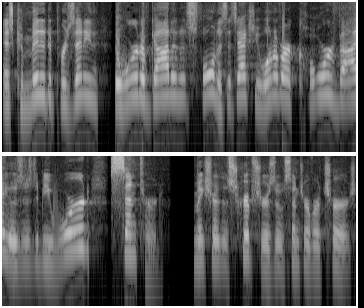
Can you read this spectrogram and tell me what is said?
and is committed to presenting the Word of God in its fullness. It's actually one of our core values is to be Word centered make sure that Scripture is the center of our church.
